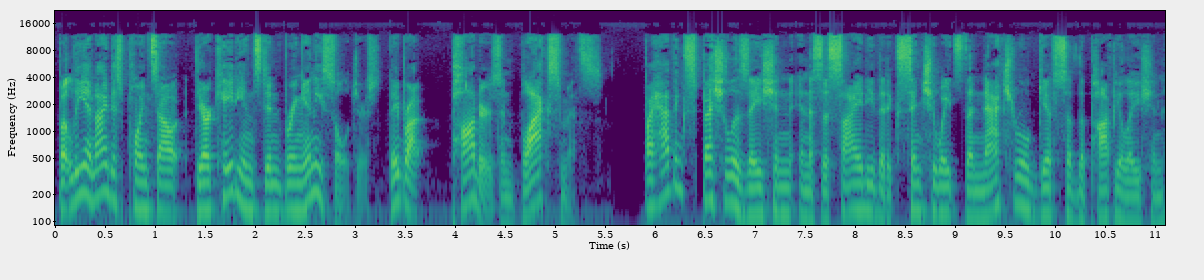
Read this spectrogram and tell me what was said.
But Leonidas points out the Arcadians didn't bring any soldiers, they brought potters and blacksmiths. By having specialization in a society that accentuates the natural gifts of the population,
